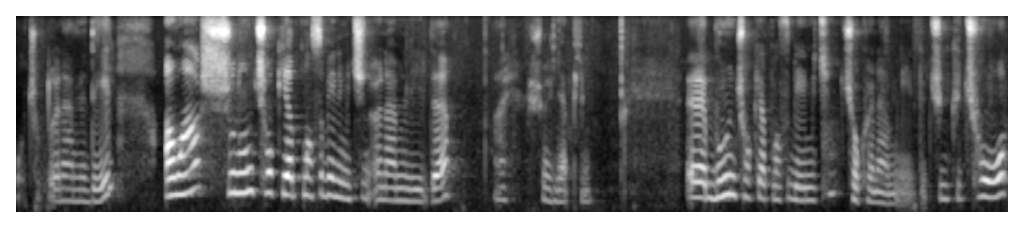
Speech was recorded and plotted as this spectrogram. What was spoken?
O çok da önemli değil. Ama şunun çok yatması benim için önemliydi. Ay şöyle yapayım. Ee, bunun çok yatması benim için çok önemliydi. Çünkü çoğu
